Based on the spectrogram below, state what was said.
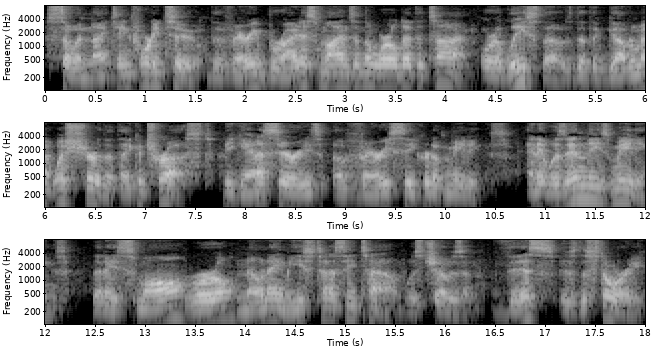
So in 1942, the very brightest minds in the world at the time, or at least those that the government was sure that they could trust, began a series of very secretive meetings. And it was in these meetings that a small, rural, no name East Tennessee town was chosen. This is the story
